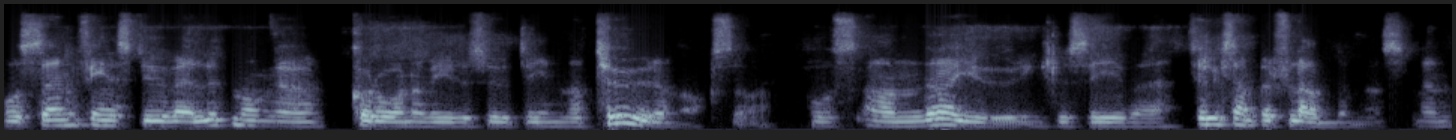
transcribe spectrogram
Och sen finns det ju väldigt många coronavirus ute i naturen också hos andra djur, inklusive till exempel fladdermöss. Men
